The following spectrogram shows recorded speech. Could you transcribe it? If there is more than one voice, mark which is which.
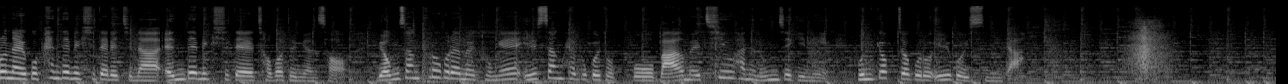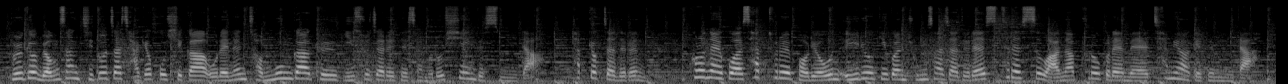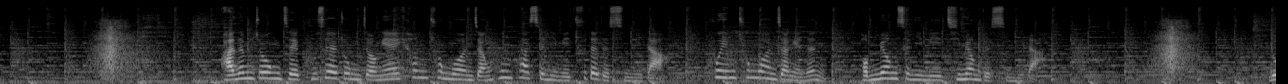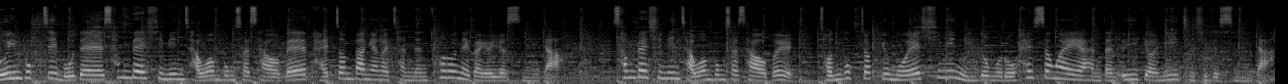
Speaker 1: 코로나19 팬데믹 시대를 지나 엔데믹 시대에 접어들면서 명상 프로그램을 통해 일상 회복을 돕고 마음을 치유하는 움직임이 본격적으로 일고 있습니다. 불교 명상 지도자 자격고시가 올해는 전문가 교육 이수자를 대상으로 시행됐습니다. 합격자들은 코로나19와 사투를 벌여온 의료기관 종사자들의 스트레스 완화 프로그램에 참여하게 됩니다. 관음종 제9세 종정의 현 총무원장 홍파 스님이 추대됐습니다. 후임 총무원장에는 법명 스님이 지명됐습니다. 노인복지 모델 선배 시민 자원봉사 사업의 발전 방향을 찾는 토론회가 열렸습니다. 선배 시민 자원봉사 사업을 전국적 규모의 시민 운동으로 활성화해야 한다는 의견이 제시됐습니다.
